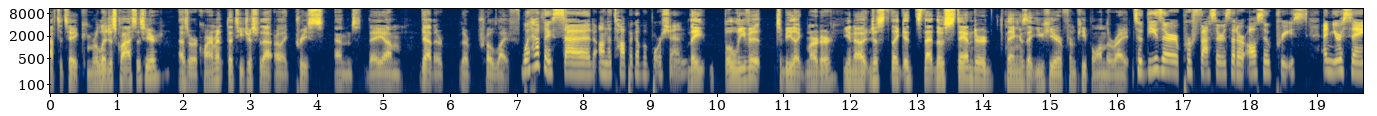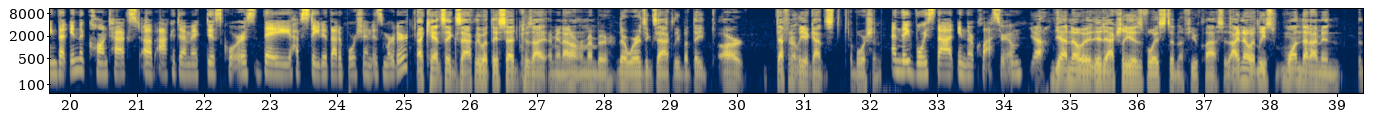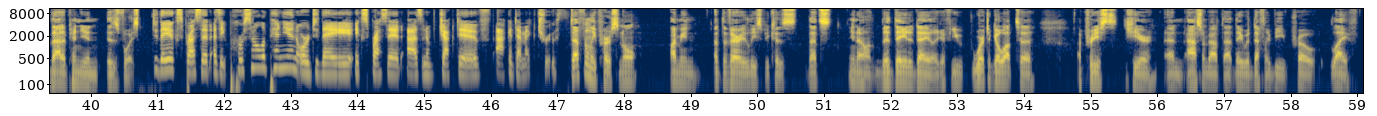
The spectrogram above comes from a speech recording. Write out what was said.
have to take religious classes here as a requirement. The teachers for that are like priests, and they um yeah they're they're pro life. What have they said on the topic of abortion? They believe it to be like murder. You know, just like it's that those standard things that you hear from people on the right. So these are professors that are also priests, and you're saying that in the context of academic discourse, they have stated that abortion is murder. I can't say exactly what they said because I I mean I don't remember their words exactly, but they are definitely against abortion. And they voice that in their classroom. Yeah. Yeah, no, it, it actually is voiced in a few classes. I know at least one that I'm in, that opinion is voiced. Do they express it as a personal opinion or do they express it as an objective academic truth? Definitely personal. I mean, at the very least, because that's, you know, the day to day. Like, if you were to go up to a priest here and ask them about that, they would definitely be pro life.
